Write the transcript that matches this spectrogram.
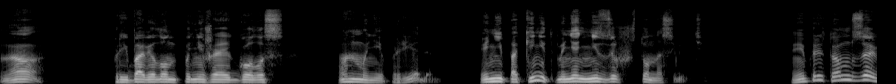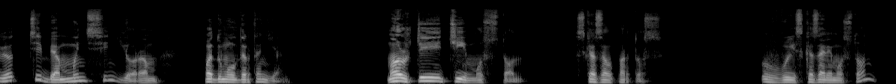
Но, — прибавил он, понижая голос, — он мне предан и не покинет меня ни за что на свете. — И притом зовет тебя мансиньором, — подумал Д'Артаньян. — Можете идти, Мустон, — сказал Портос. — Вы сказали Мустон?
